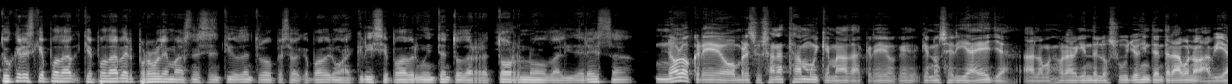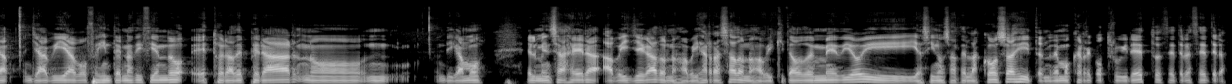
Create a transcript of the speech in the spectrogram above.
tú crees que poda, que poda haber problemas nese sentido dentro do PSOE? Que pode haber unha crise, pode haber un intento de retorno da lideresa? No lo creo, hombre, Susana está muy quemada, creo que, que no sería ella. A lo mejor alguien de los suyos intentará, bueno, había, ya había voces internas diciendo esto era de esperar, no mm, digamos, el mensaje era habéis llegado, nos habéis arrasado, nos habéis quitado de en medio y, y así nos hacen las cosas y tendremos que reconstruir esto, etcétera, etcétera.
